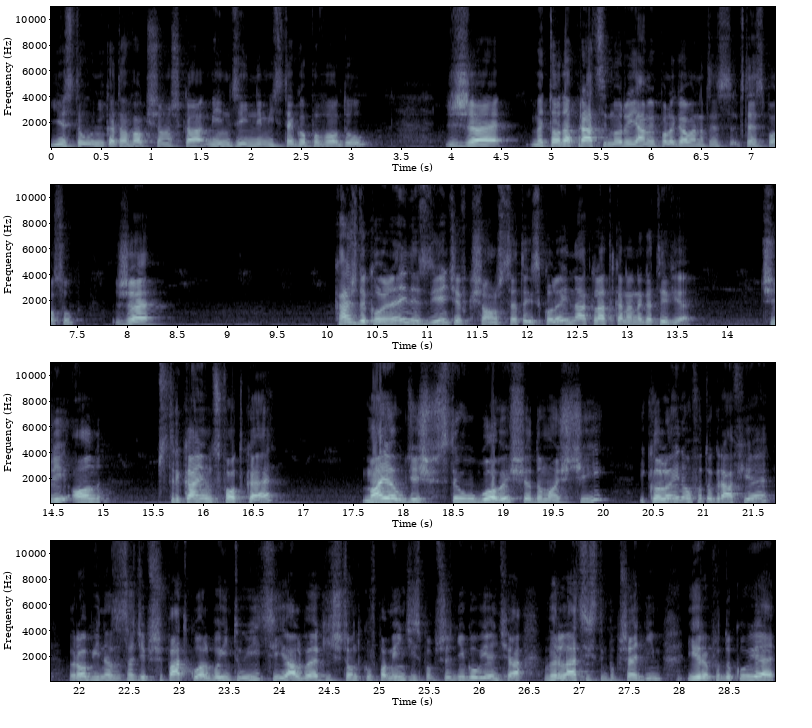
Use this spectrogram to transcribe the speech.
Jest to unikatowa książka między innymi z tego powodu, że metoda pracy Moriyamy polegała na ten, w ten sposób, że każde kolejne zdjęcie w książce to jest kolejna klatka na negatywie. Czyli on, pstrykając fotkę, ma ją gdzieś z tyłu głowy, w świadomości i kolejną fotografię robi na zasadzie przypadku albo intuicji, albo jakichś szczątków pamięci z poprzedniego ujęcia w relacji z tym poprzednim i reprodukuje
